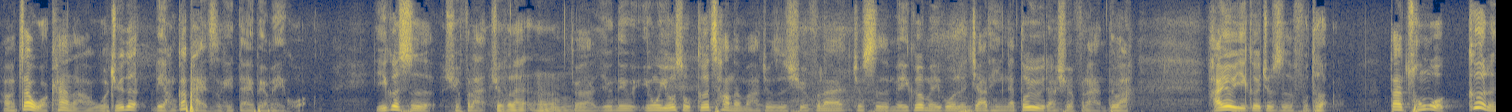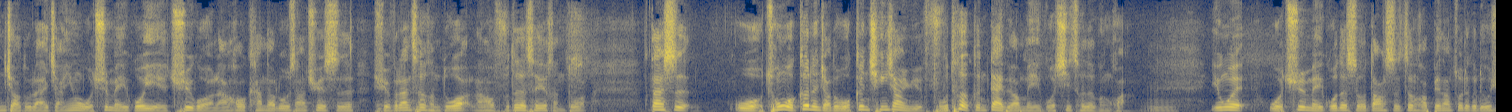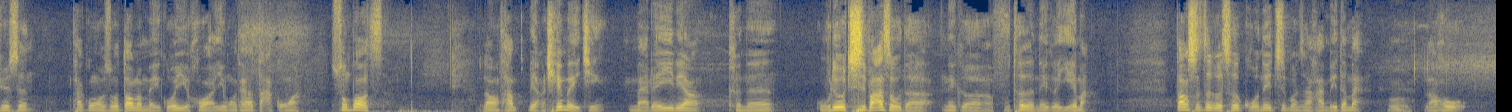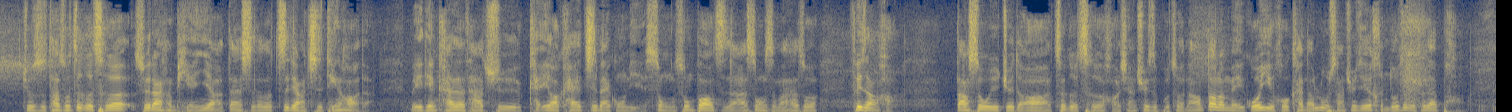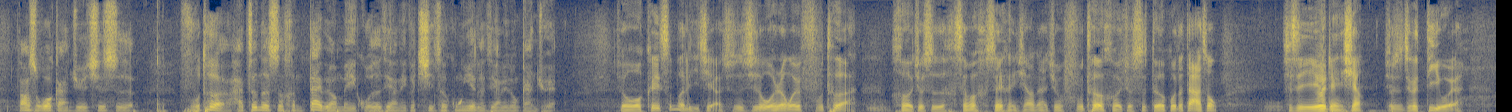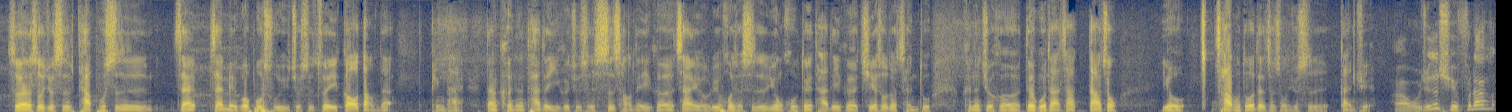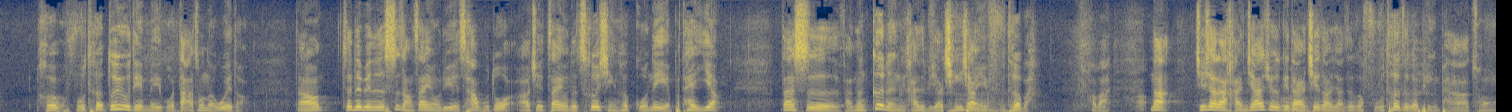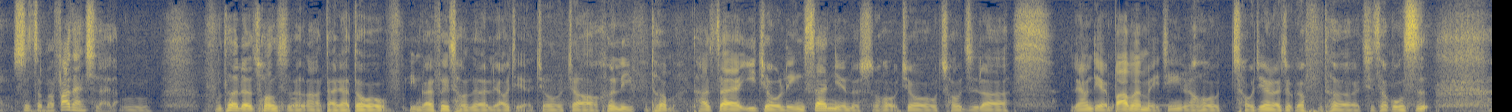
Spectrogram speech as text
啊，在我看来啊，我觉得两个牌子可以代表美国，一个是雪佛兰，雪佛兰，嗯，对吧？有那因为有首歌唱的嘛，就是雪佛兰，就是每个美国人家庭应该都有一辆雪佛兰，对吧？还有一个就是福特，但从我个人角度来讲，因为我去美国也去过，然后看到路上确实雪佛兰车很多，然后福特的车也很多，但是我从我个人角度，我更倾向于福特更代表美国汽车的文化。嗯因为我去美国的时候，当时正好边上坐了一个留学生，他跟我说，到了美国以后啊，因为他要打工啊，送报纸，然后他两千美金买了一辆可能五六七八手的那个福特的那个野马，当时这个车国内基本上还没得卖，嗯然后就是他说这个车虽然很便宜啊，但是他说质量其实挺好的，每天开着它去开要开几百公里，送送报纸啊，送什么，他说非常好。当时我就觉得啊，这个车好像确实不错。然后到了美国以后，看到路上确实有很多这个车在跑。当时我感觉其实福特还真的是很代表美国的这样的一个汽车工业的这样的一种感觉。就我可以这么理解啊，就是其实我认为福特啊和就是什么谁很像呢？就福特和就是德国的大众，其实也有点像，就是这个地位啊。虽然说就是它不是在在美国不属于就是最高档的品牌，但可能它的一个就是市场的一个占有率或者是用户对它的一个接受的程度，可能就和德国大大大众有差不多的这种就是感觉。啊，我觉得雪佛兰和福特都有点美国大众的味道，然后在那边的市场占有率也差不多，而且占有的车型和国内也不太一样。但是反正个人还是比较倾向于福特吧，好吧？那接下来韩佳就是给大家介绍一下这个福特这个品牌啊，从是怎么发展起来的。嗯，福特的创始人啊，大家都应该非常的了解，就叫亨利·福特嘛。他在一九零三年的时候就筹集了两点八万美金，然后筹建了这个福特汽车公司。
